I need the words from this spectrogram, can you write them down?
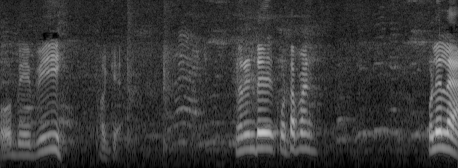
ഓ ബേബി. ഓക്കെ. എങ്ങനെയുണ്ട് കുട്ടപ്പൻ? പുള്ളിയല്ലേ?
